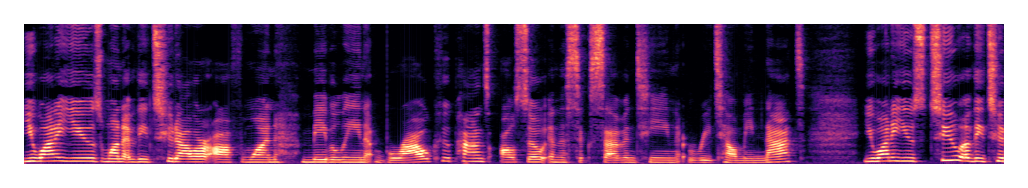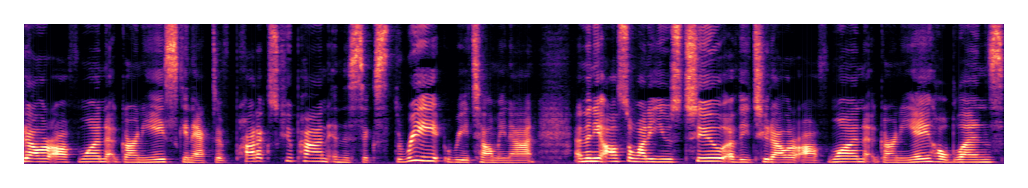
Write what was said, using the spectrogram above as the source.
You want to use one of the $2 off one Maybelline brow coupons, also in the 617 Retail Me Not. You want to use two of the $2 off one Garnier Skin Active Products coupon in the 6-3 Retail Me Not. And then you also want to use two of the $2 off one Garnier Whole Blends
